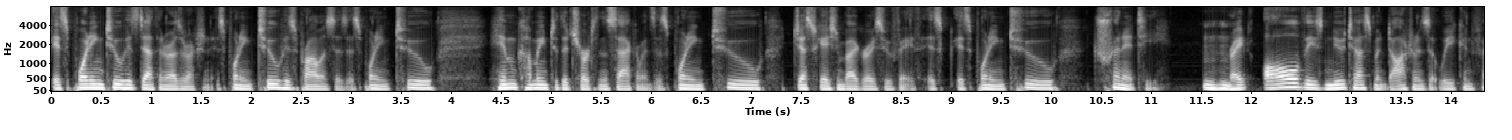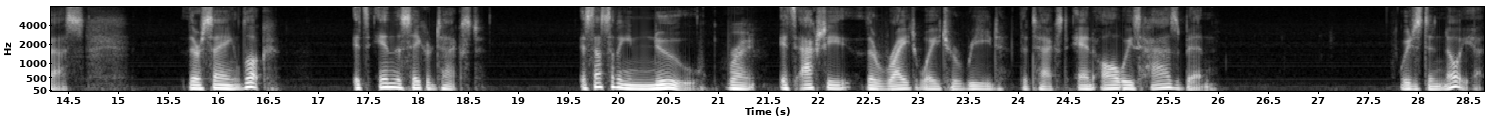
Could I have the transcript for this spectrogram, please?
It's pointing to his death and resurrection. It's pointing to his promises. It's pointing to him coming to the church and the sacraments. It's pointing to justification by grace through faith. It's it's pointing to Trinity, mm-hmm. right? All these New Testament doctrines that we confess, they're saying, look, it's in the sacred text. It's not something new. Right. It's actually the right way to read the text and always has been. We just didn't know it yet.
